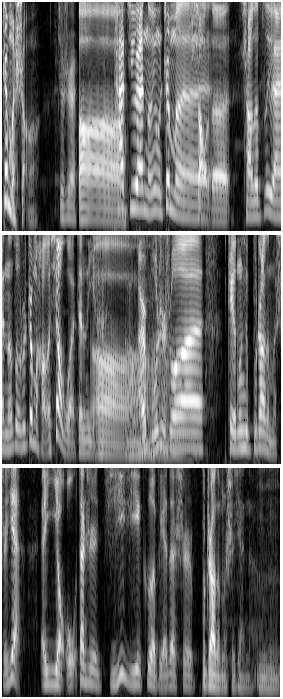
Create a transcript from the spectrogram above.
这么省，就是哦，他居然能用这么少的少的资源能做出这么好的效果，真厉害。哦，而不是说这个东西不知道怎么实现。呃，有，但是极极个别的是不知道怎么实现的。嗯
